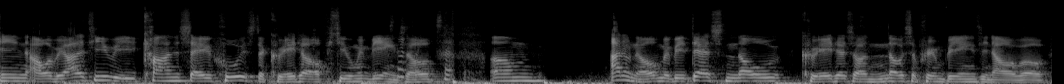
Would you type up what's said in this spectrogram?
in our reality, we can't say who is the creator of human beings. So, Exactly. um, I don't know. Maybe there's no creators or no supreme beings in our world.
